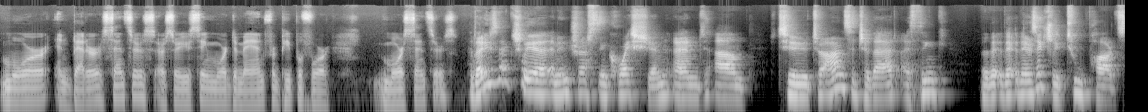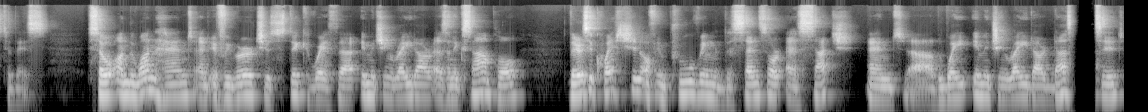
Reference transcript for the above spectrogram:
more and better sensors. Or so you're seeing more demand from people for more sensors? That is actually a, an interesting question. And um, to, to answer to that, I think th- there's actually two parts to this. So, on the one hand, and if we were to stick with uh, imaging radar as an example, there is a question of improving the sensor as such and uh, the way imaging radar does it.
